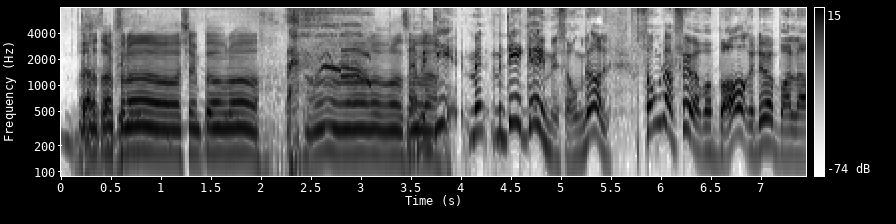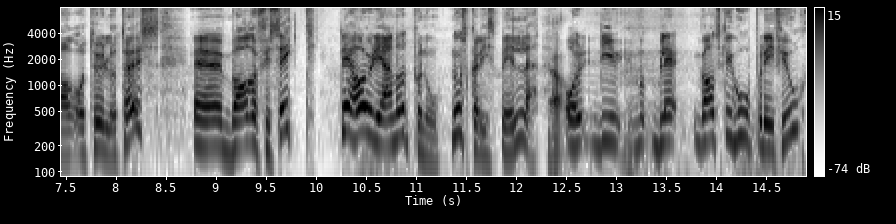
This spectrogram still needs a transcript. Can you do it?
Ja, takk for det. Kjempebra. Nei, men, de, men, men det er gøy med Sogndal. For Sogndal før var bare dødballer og tull og tøys. Eh, bare fysikk. Det har jo de endret på nå. Nå skal de spille. Ja. Og de ble ganske gode på det i fjor.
